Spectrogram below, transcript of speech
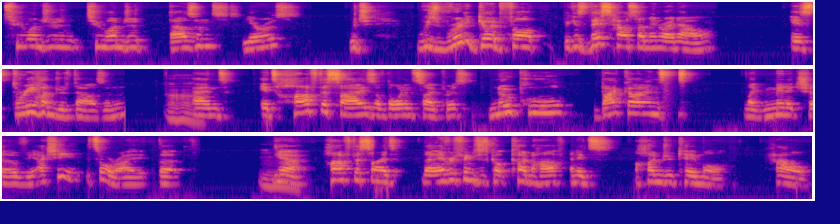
200 200,000 euros, which was really good for because this house I'm in right now is three hundred thousand Uh huh. and it's half the size of the one in Cyprus. No pool, back gardens, like miniature. Over Actually, it's all right, but Mm-hmm. yeah, half the size. That everything just got cut in half, and it's hundred k more. How?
